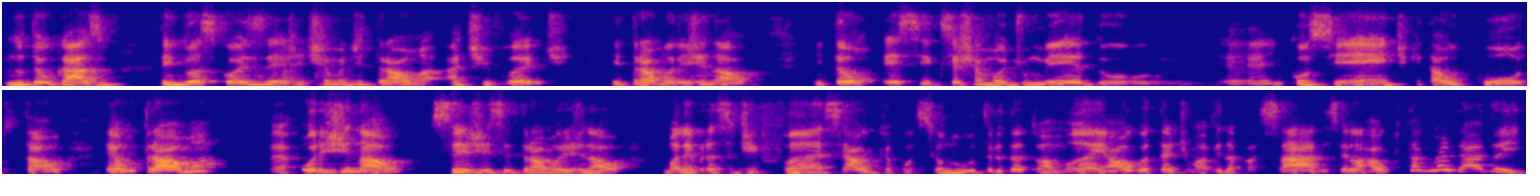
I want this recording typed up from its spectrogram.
No teu caso, tem duas coisas aí, a gente chama de trauma ativante e trauma original. Então, esse que você chamou de um medo é, inconsciente, que está oculto tal, é um trauma é, original. Seja esse trauma original uma lembrança de infância, algo que aconteceu no útero da tua mãe, algo até de uma vida passada, sei lá, algo que está guardado aí.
